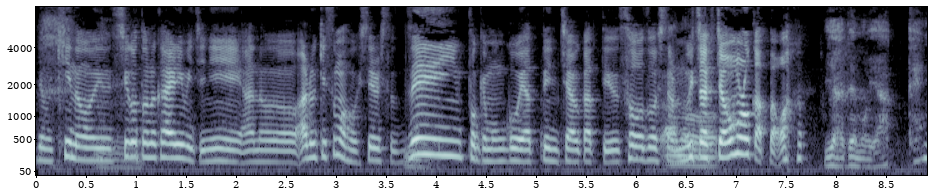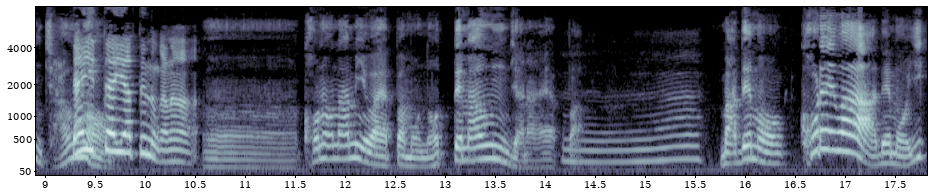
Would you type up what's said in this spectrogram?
でも昨日仕事の帰り道に、あの、歩きスマホしてる人全員ポケモン GO やってんちゃうかっていう想像したらあのむちゃくちゃおもろかったわ。いやでもやってんちゃうの。大体やってんのかな？うーんこの波はやっぱもう乗ってまうんじゃない？やっぱ、うーん。まあでもこれはでも一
